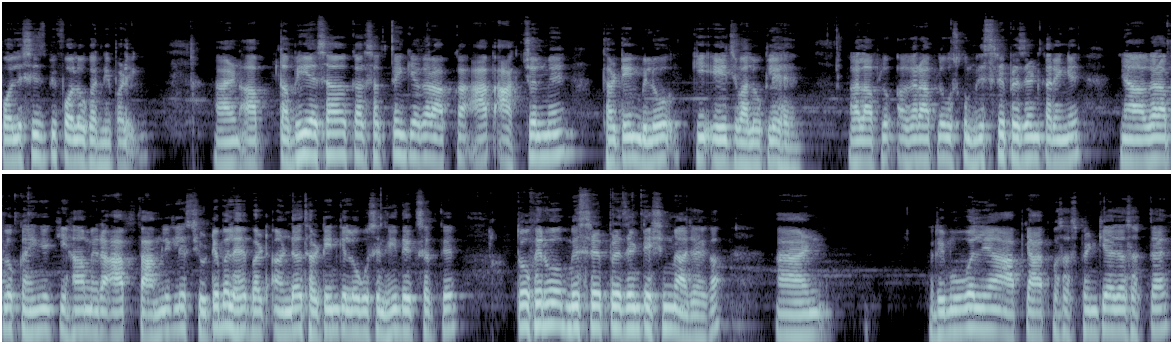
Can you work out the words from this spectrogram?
पॉलिसीज़ भी फॉलो करनी पड़ेगी। एंड आप तभी ऐसा कर सकते हैं कि अगर आपका ऐप एक्चुअल में थर्टीन बिलो की एज वालों के लिए है। अगर आप लोग, अगर आप लोग उसको मिस रिप्रेजेंट करेंगे, या अगर आप लोग कहेंगे कि हाँ मेरा ऐप फैमिली के लिए सूटेबल है बट अंडर थर्टीन के लोग उसे नहीं देख सकते तो फिर वो मिस रिप्रेजेंटेशन में आ जाएगा। एंड रिमूवल या आपके ऐप को सस्पेंड किया जा सकता है।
